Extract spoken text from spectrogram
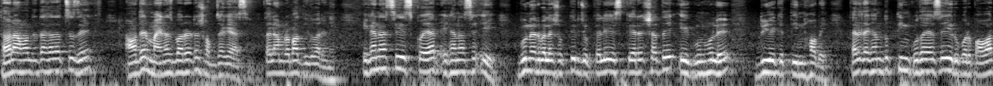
তাহলে আমাদের দেখা যাচ্ছে যে আমাদের মাইনাস বারোটা সব জায়গায় আছে। তাহলে আমরা বাদ দিতে পারিনি। এখানে আছে স্কোয়ার এখানে আছে এ গুণের বেলায় শক্তির যোগ। তাহলে স্কোয়ারের সাথে এ গুণ হলে দুই একে তিন হবে। তাহলে দেখেন তো তিন কোথায় আছে? এর উপরে পাওয়ার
